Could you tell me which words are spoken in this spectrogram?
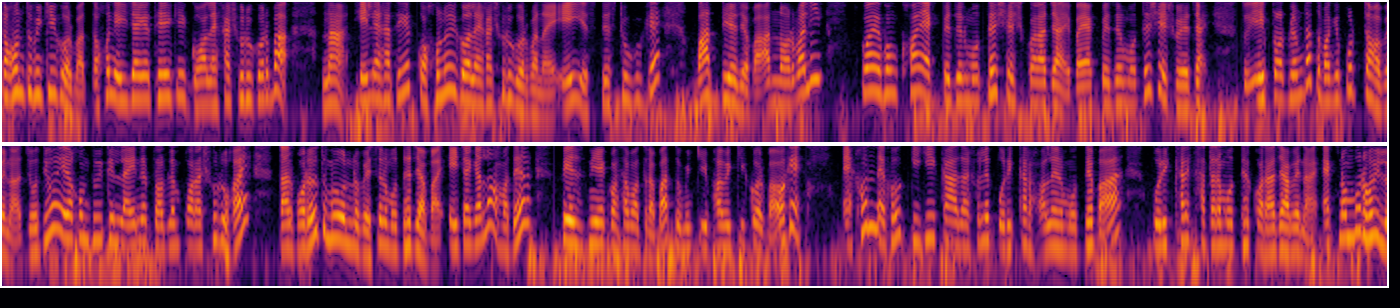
তখন তুমি কি করবা? তখন এই জায়গা থেকে কি গ লেখা শুরু করবা? না, এই লেখা থেকে কখনোই গ লেখা শুরু করবা না। এই স্পেসটুকুকে বাদ দিয়ে যাবা। আর নরমালি ক এবং খ ১ পেজের মধ্যে শেষ করা যায় বা ১ পেজের মধ্যে শেষ হয়ে যায়। তো এই প্রবলেমটা তোমাকে পড়তে হবে না। যদিও এরকম ২-৩ লাইনের প্রবলেম পড়া শুরু হয়, তারপরেও তুমি অন্য পেজের মধ্যে যাবা। এইটা গেল আমাদের পেজ নিয়ে কথাবার্তা বা তুমি কীভাবে কি করবা। ওকে? এখন দেখো কি, কি কাজ আসলে পরীক্ষার হলের মধ্যে বা পরীক্ষার খাতার মধ্যে করা যাবে না। এক নম্বর হইল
